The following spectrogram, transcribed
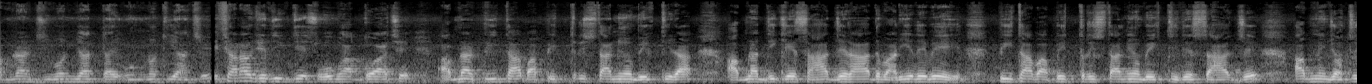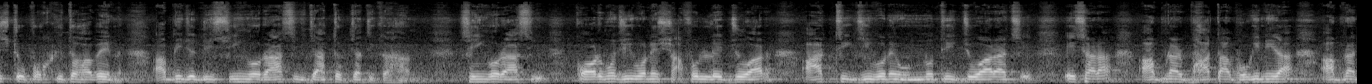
আপনার জীবনযাত্রায় উন্নতি আছে। এছাড়াও যেদিক যে সৌভাগ্য আছে, আপনার পিতা বা পিতৃস্থানীয় ব্যক্তিরা আপনার দিকে সাহায্যের হাত বাড়িয়ে দেবে। পিতা বা পিতৃস্থানীয় ব্যক্তিদের সাহায্যে আপনি যথেষ্ট উপকৃত হবেন। আপনি যদি সিংহ রাশির জাতক জাতিকা হন, সিংহ রাশি কর্মজীবনে সাফল্যের জোয়ার, আর্থিক জীবনে উন্নতির জোয়ার আছে। এছাড়া আপনার ভাতা ভগিনীরা আপনার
